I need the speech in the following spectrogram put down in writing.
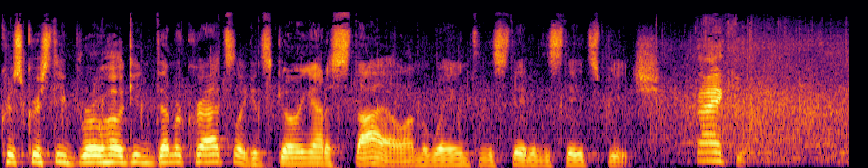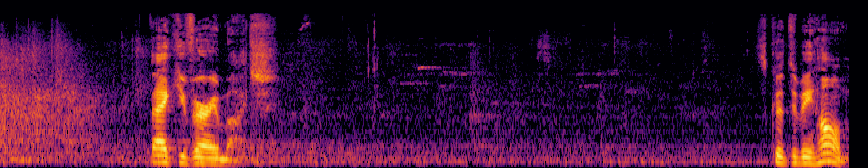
Chris Christie bro hugging Democrats like it's going out of style on the way into the State of the State speech. Thank you. Thank you very much. It's good to be home.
